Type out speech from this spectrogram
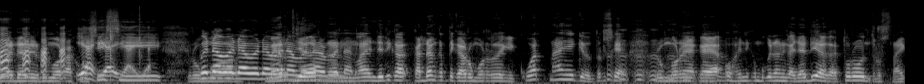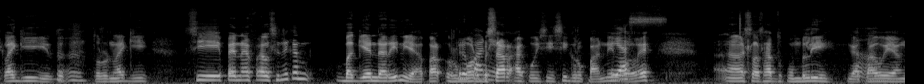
Mulai dari rumor akuisisi, ya, ya, ya, ya. rumor benar, benar, benar, merger benar, benar, dan lain. Jadi kadang ketika rumor lagi kuat naik gitu, terus kayak rumornya kayak wah oh, ini kemungkinan nggak jadi agak turun, terus naik lagi gitu, turun lagi. Si PNFL sini kan bagian dari ini ya, rumor besar akuisisi grup Panin yes. oleh uh, salah satu pembeli nggak uh -uh. tahu yang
